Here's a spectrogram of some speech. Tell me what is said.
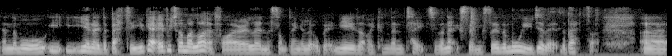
and the more you know, the better you get. Every time I light a fire, I learn something a little bit new that I can then take to the next thing. So the more you do it, the better. Uh,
